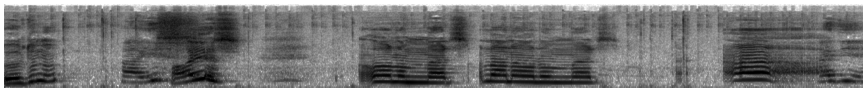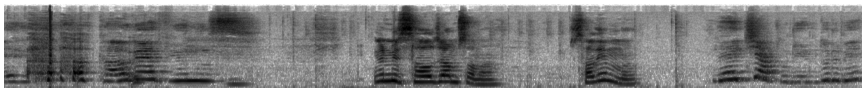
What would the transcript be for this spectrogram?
öldü mü? Hayır. Hayır. Oğlum Mert. Lan oğlum Mert. Aa. Hadi. Kavga yapıyorsunuz. Emir salacağım sana. Salayım mı? Ne hiç yapayım dur bir.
